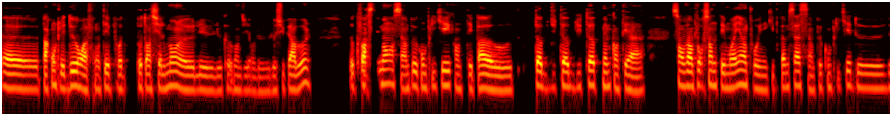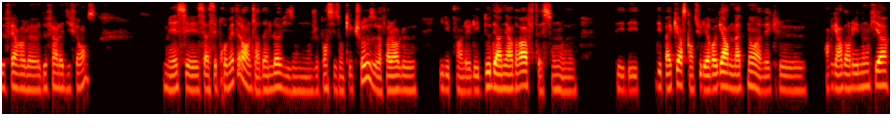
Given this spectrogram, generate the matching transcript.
Euh, par contre, les deux ont affronté potentiellement le, le, comment dire le, le Super Bowl. Donc forcément, c'est un peu compliqué quand t'es pas au top du top du top, même quand tu es à 120% de tes moyens pour une équipe comme ça, c'est un peu compliqué de, de, faire, le, de faire la différence. Mais c'est assez prometteur. Hein. Jordan Love, ils ont, je pense, ils ont quelque chose. Il va falloir le, il est, enfin, les deux dernières drafts, elles sont euh, des, des, des, Packers quand tu les regardes maintenant avec le, en regardant les noms qu'il y a.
